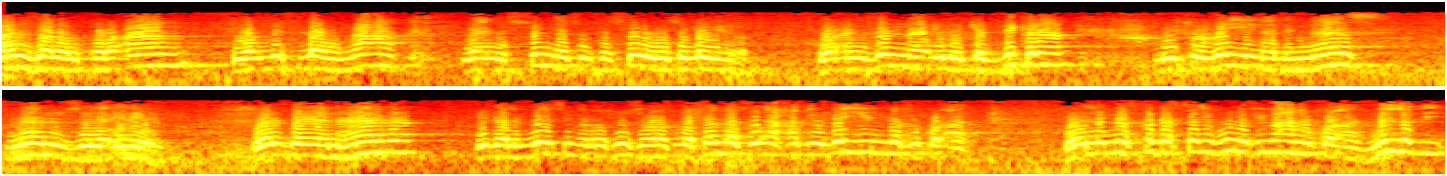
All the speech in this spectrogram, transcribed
أنزل القرآن ومثله معه يعني السنة تفسره وتبينه. وأنزلنا إليك الذكر لتبين للناس ما نزل إليه والبيان هذا إذا لم يسم الرسول صلى الله عليه وسلم في أحد يبين ما في القرآن. وإلا الناس قد يختلفون في معنى القرآن. ما الذي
